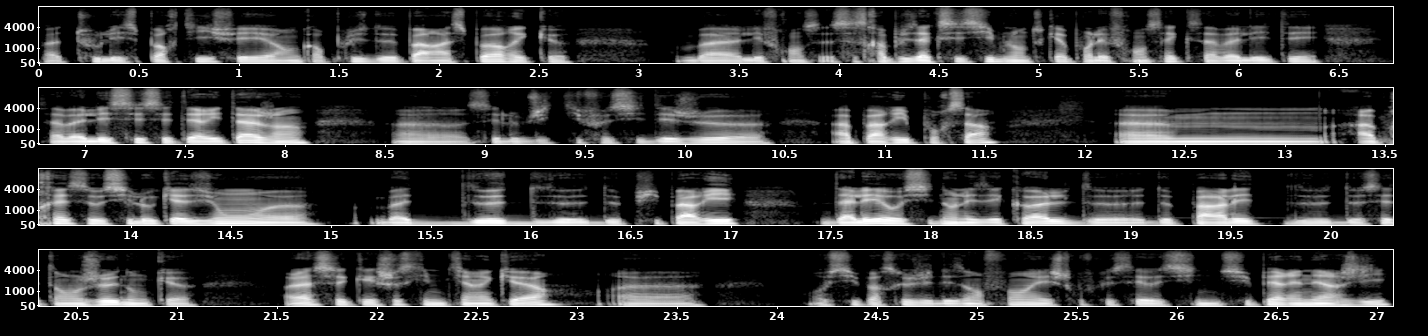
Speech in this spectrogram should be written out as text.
bah, tous les sportifs et encore plus de parasport et que bah, les Français, ça sera plus accessible en tout cas pour les Français que ça va, ça va laisser cet héritage. hein. Euh, c'est l'objectif aussi des Jeux euh, à Paris pour ça. Euh, après, c'est aussi l'occasion bah, de, de- depuis Paris d'aller aussi dans les écoles, de, parler de, cet enjeu. Donc voilà, c'est quelque chose qui me tient à cœur. Aussi parce que j'ai des enfants et je trouve que c'est aussi une super énergie.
